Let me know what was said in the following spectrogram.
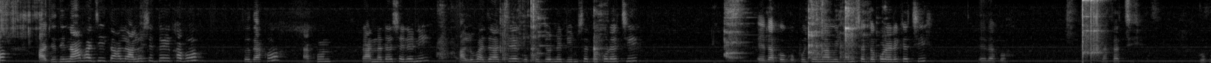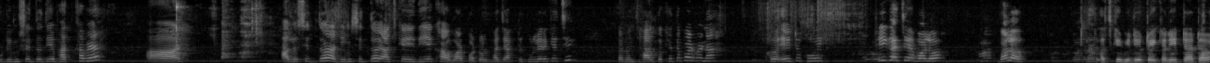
আর যদি না ভাজি, তাহলে আলু সিদ্ধই খাব। তো দেখো, এখন রান্নাটা সেরে নিই। আলু ভাজা আছে, গপুর জন্য ডিম সেদ্ধ করেছি। এ দেখো, গপুর জন্য আমি ডিম সেদ্ধ করে রেখেছি। এ দেখো, দেখাচ্ছি। গপু ডিম সেদ্ধ দিয়ে ভাত খাবে, আর আলু সিদ্ধ আর ডিম সিদ্ধ আজকে এই দিয়ে খাওয়াবো। আর পটল ভাজা একটা তুলে রেখেছি, কারণ ঝাল তো খেতে পারবে না। তো এইটুকুই। ঠিক আছে, বলো। বলো। আজকে ভিডিওটা এখানেই টাটা।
